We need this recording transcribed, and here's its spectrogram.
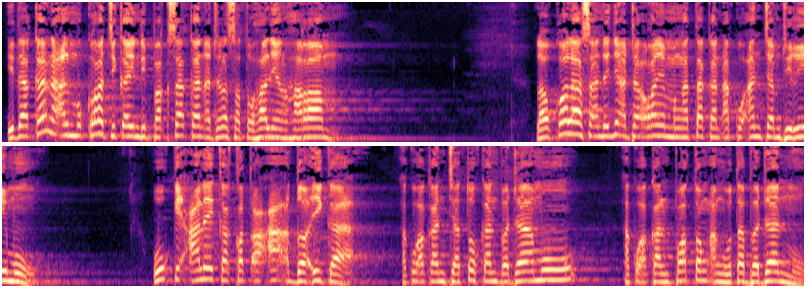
Idza kana al-mukrah jika yang dipaksakan adalah satu hal yang haram Laukola seandainya ada orang yang mengatakan aku ancam dirimu. Uki alaika a'daika. Aku akan jatuhkan padamu. Aku akan potong anggota badanmu.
